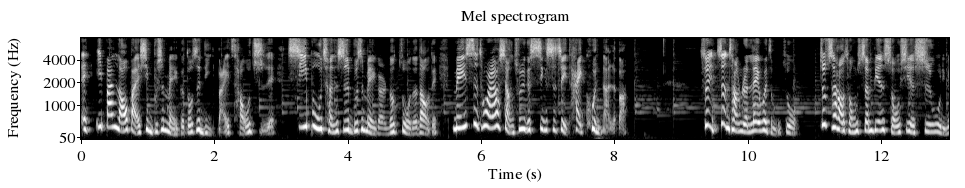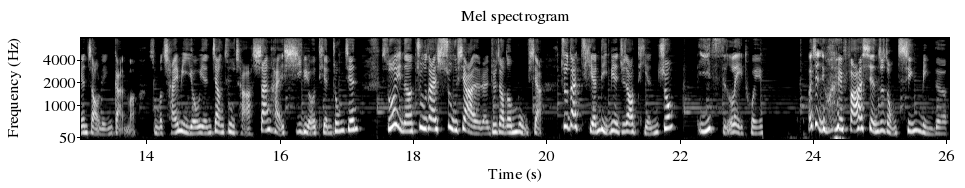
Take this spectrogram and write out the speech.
诶，一般老百姓不是每个都是李白、曹植，诶，七步成诗不是每个人都做得到的。没事，突然要想出一个姓氏，这也太困难了吧？所以正常人类会怎么做？就只好从身边熟悉的事物里面找灵感嘛，什么柴米油盐酱醋茶、山海溪流田中间。所以呢，住在树下的人就叫做木下，住在田里面就叫田中，以此类推。而且你会发现，这种亲民的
